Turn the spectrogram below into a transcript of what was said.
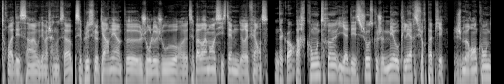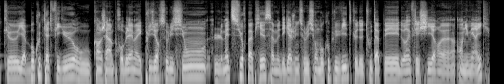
trois dessins ou des machins comme ça. C'est plus le carnet un peu jour le jour. Euh, c'est pas vraiment un système de référence. D'accord. Par contre, il y a des choses que je mets au clair sur papier. Je me rends compte qu'il y a beaucoup de cas de figure où quand j'ai un problème avec plusieurs solutions, le mettre sur papier, ça me dégage une solution beaucoup plus vite que de tout taper et de réfléchir euh, en numérique.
